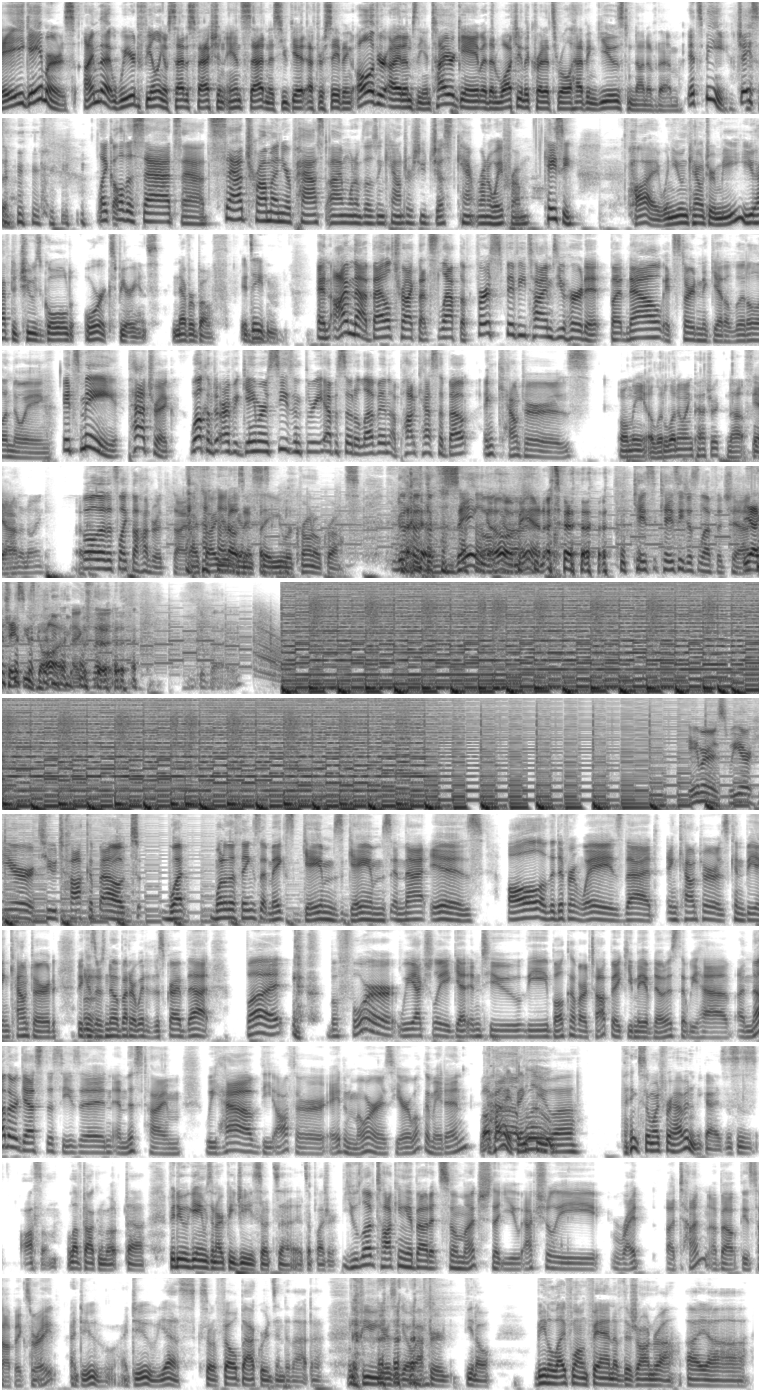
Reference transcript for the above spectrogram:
Hey gamers! I'm that weird feeling of satisfaction and sadness you get after saving all of your items the entire game and then watching the credits roll having used none of them. It's me, Jason. like all the sad, sad, sad trauma in your past, I'm one of those encounters you just can't run away from. Casey. Hi, when you encounter me, you have to choose gold or experience, never both. It's hmm. Aidan. And I'm that battle track that slapped the first 50 times you heard it, but now it's starting to get a little annoying. It's me, Patrick. Welcome to RP Gamers Season 3, Episode 11, a podcast about encounters. Only a little annoying, Patrick? Not full Yeah. on annoying? Okay. Well, that's like the hundredth time. I thought you were Oh, going to say you were Chrono Cross. Zing! Oh, oh, God. man. Casey, Casey just left the chat. yeah, Casey's gone. Exit. Goodbye. Gamers, we are here to talk about what one of the things that makes games games, and that is all of the different ways that encounters can be encountered, because Mm. there's no better way to describe that. But before we actually get into the bulk of our topic, you may have noticed that we have another guest this season, and this time we have the author Aidan Moher is here. Welcome, Aidan. Welcome. Hi, thank Hello. you. Uh, thanks so much for having me, guys. This is awesome. I love talking about uh, video games and RPGs, so it's uh, it's a pleasure. You love talking about it so much that you actually write a ton about these topics, right? I do, I do. Yes, sort of fell backwards into that uh, a few years ago after you know being a lifelong fan of the genre. I uh,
